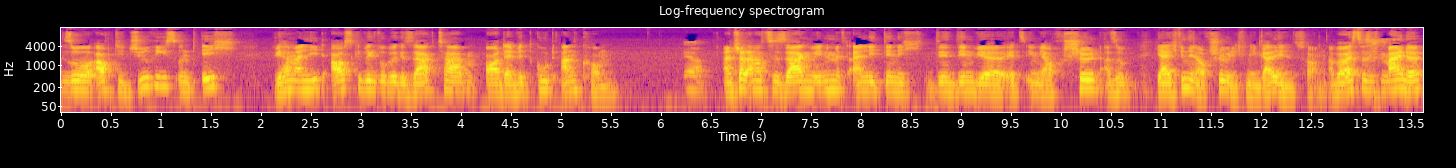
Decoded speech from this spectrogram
so auch die Juries und ich, wir haben ein Lied ausgewählt, wo wir gesagt haben, oh, der wird gut ankommen. Ja. Anstatt einfach zu sagen, wir nehmen jetzt ein Lied, den ich, den, den wir jetzt irgendwie auch schön, also ja, ich finde den auch schön, ich finde ihn geil, den Song. Aber weißt du, was ich meine?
